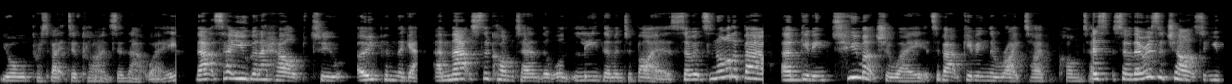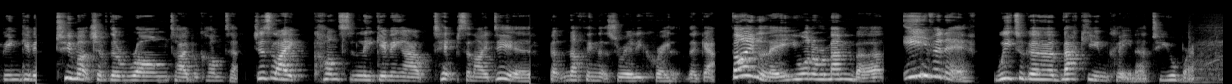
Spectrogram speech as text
your prospective clients in that way, that's how you're going to help to open the gap. And that's the content that will lead them into buyers. So it's not about um, giving too much away, it's about giving the right type of content. So there is a chance that you've been giving too much of the wrong type of content. Just like constantly giving out tips and ideas, but nothing that's really created the gap. Finally, you want to remember, even if we took a vacuum cleaner to your brain, it's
